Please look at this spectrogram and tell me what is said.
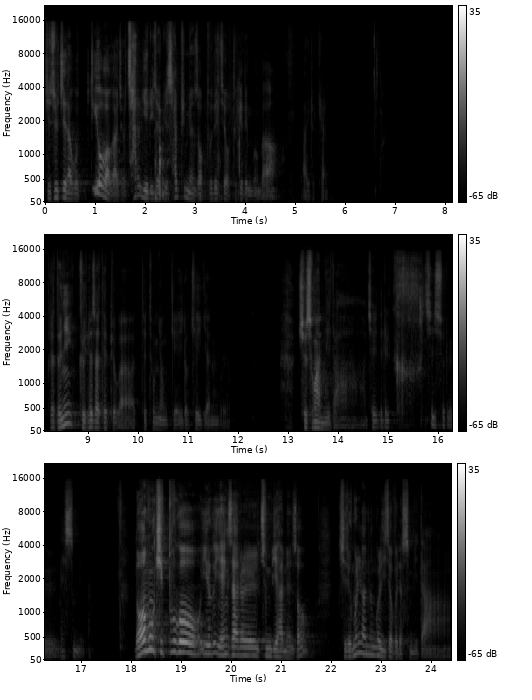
기술진하고 뛰어와 가지고 차를 이리저리 살피면서 도대체 어떻게 된 건가 막 이렇게 하는. 그러더니 그 회사 대표가 대통령께 이렇게 얘기하는 거예요. 죄송합니다. 저희들이 큰 실수를 했습니다. 너무 기쁘고 이 행사를 준비하면서 기름을 넣는 걸 잊어버렸습니다.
